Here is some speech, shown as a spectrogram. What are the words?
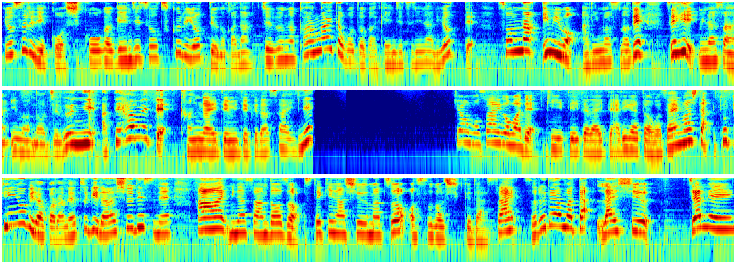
要するにこう思考が現実を作るよっていうのかな自分が考えたことが現実になるよってそんな意味もありますので是非皆さん今の自分に当てはめて考えてみてくださいね。今日も最後まで聞いていただいてありがとうございました。今日金曜日だからね、次来週ですね。はい、皆さんどうぞ素敵な週末をお過ごしください。それではまた来週。じゃあね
